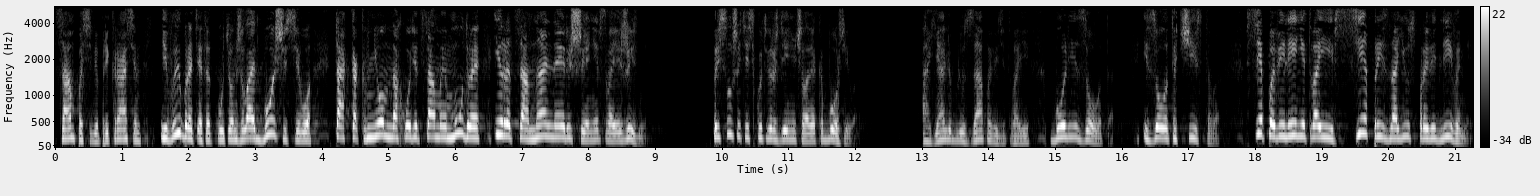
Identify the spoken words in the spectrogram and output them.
сам по себе прекрасен, и выбрать этот путь он желает больше всего, так как в нем находит самое мудрое и рациональное решение в своей жизни. Прислушайтесь к утверждению человека Божьего. «А я люблю заповеди Твои более золота, и золота чистого. Все повеления Твои, все признаю справедливыми.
